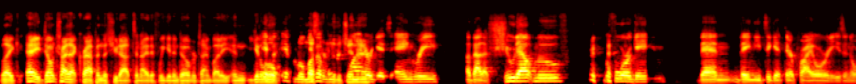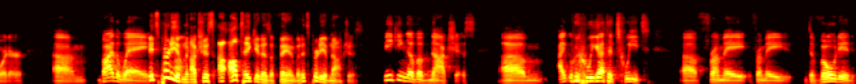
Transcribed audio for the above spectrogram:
Like, hey, don't try that crap in the shootout tonight if we get into overtime, buddy. And you get a if, little, if, little mustard under the chin there. gets angry about a shootout move before a game, then they need to get their priorities in order. Um, by the way, it's pretty um, obnoxious. I- will take it as a fan, but it's pretty obnoxious. Speaking of obnoxious, um, I we got a tweet uh, from a from a devoted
